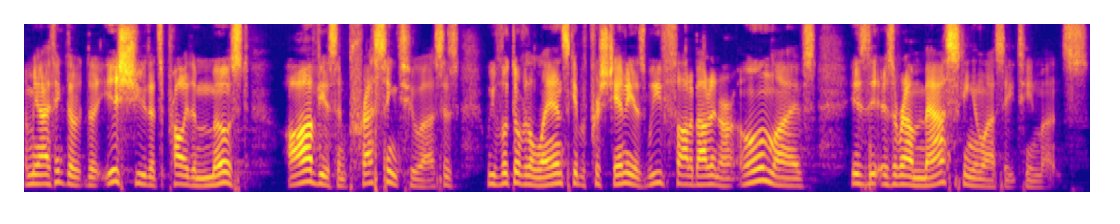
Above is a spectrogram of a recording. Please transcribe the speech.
I mean, I think the, the issue that's probably the most obvious and pressing to us as we've looked over the landscape of Christianity, as we've thought about it in our own lives, is, is around masking in the last 18 months.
